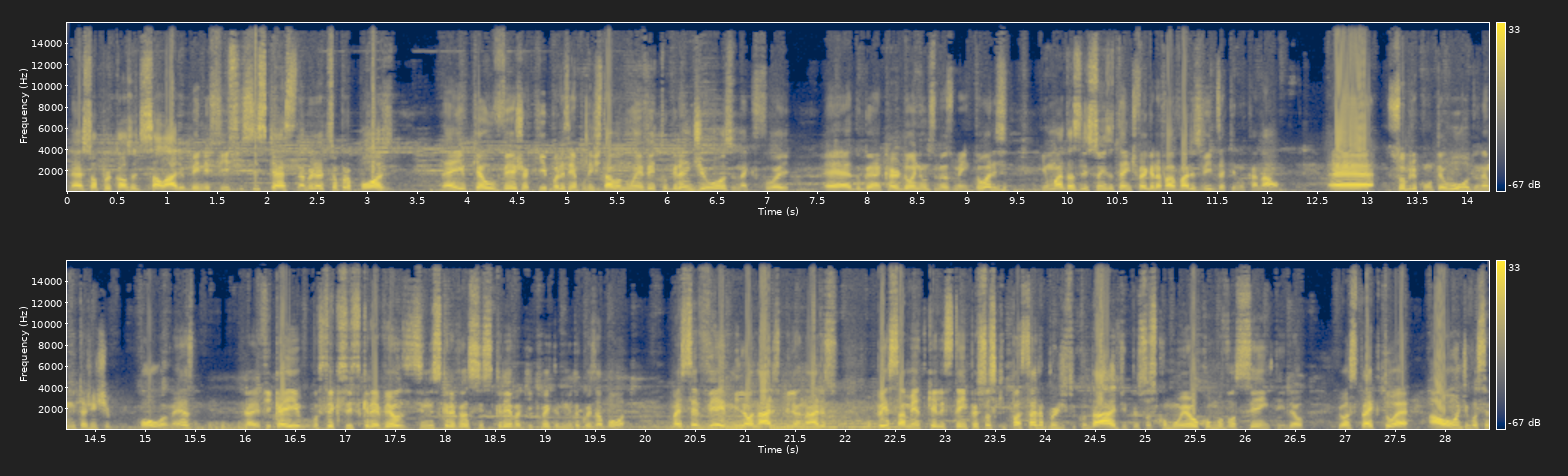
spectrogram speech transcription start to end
né, só por causa de salário, benefício, se esquece, na verdade, do seu propósito. Né? E o que eu vejo aqui, por exemplo, a gente estava num evento grandioso, né, que foi é, do Gana Cardone, um dos meus mentores, e uma das lições, até a gente vai gravar vários vídeos aqui no canal, é, sobre conteúdo, né, muita gente boa mesmo. Aí fica aí, você que se inscreveu, se não inscreveu, se inscreva aqui que vai ter muita coisa boa. Mas você vê milionários, bilionários, o pensamento que eles têm, pessoas que passaram por dificuldade, pessoas como eu, como você, entendeu? E o aspecto é, aonde você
